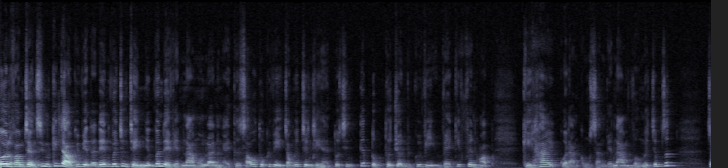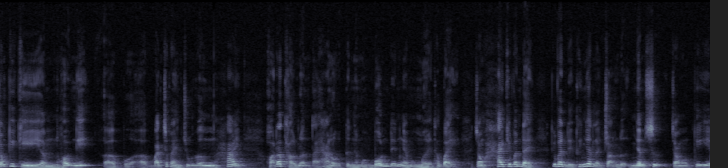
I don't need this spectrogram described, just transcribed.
Tôi là Phạm Trần xin kính chào quý vị đã đến với chương trình Những vấn đề Việt Nam hôm nay là ngày thứ sáu thưa quý vị, trong cái chương trình này, tôi xin tiếp tục thư chuyện với quý vị về cái phiên họp kỳ 2 của Đảng Cộng sản Việt Nam vừa mới chấm dứt trong cái kỳ hội nghị ờ, của Ban chấp hành Trung ương 2 họ đã thảo luận tại Hà Nội từ ngày mùng 4 đến ngày mùng 10 tháng 7 trong hai cái vấn đề. Cái vấn đề thứ nhất là chọn lựa nhân sự trong cái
